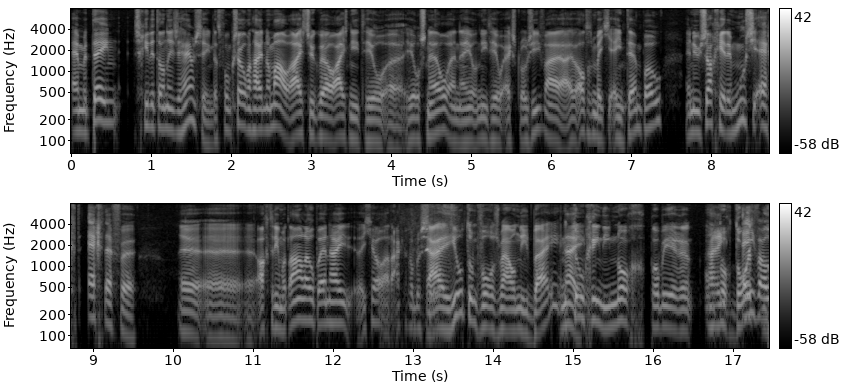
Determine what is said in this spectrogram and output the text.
En meteen schiet het dan in zijn hamstring. Dat vond ik zo, want hij normaal, hij is natuurlijk wel, hij is niet heel, heel snel en heel, niet heel explosief. Maar hij heeft altijd een beetje één tempo. En nu zag je, dan moest hij echt, echt even achter iemand aanlopen. En hij, weet je wel, hij raakte geblesseerd. Ja, hij hield hem volgens mij al niet bij. En Nee. toen ging hij nog proberen om Hij nog door, door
